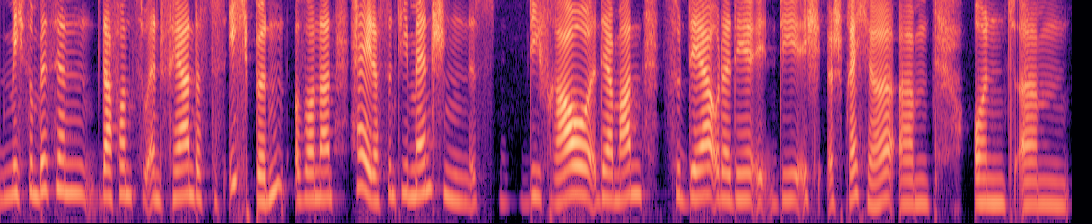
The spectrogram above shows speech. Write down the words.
mich so ein bisschen davon zu entfernen, dass das ich bin, sondern hey, das sind die Menschen, ist die Frau, der Mann, zu der oder die, die ich spreche. Ähm, und ähm,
